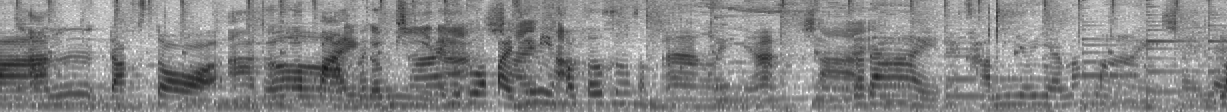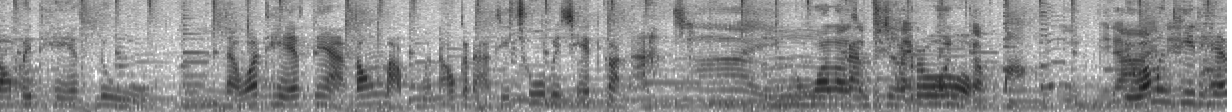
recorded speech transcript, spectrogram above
ร้านดักสตอร์อ่าทั่วๆไปก็มีนะทั่วๆไปใช่ที่มีค่ะเคาน์เตอร์เครื่องสำอางอะไรเงี้ยใช่ก็ได้นะคะมีเยอะแยะมากมายใช่แล้วลองไปเทสดูอืมแต่ว่าเทสเนี่ยต้องแบบเหมือนเอากระดาษทิชชู่ไปเช็ดก่อนนะใช่อืเพราะว่าเรากันจะไปเชื้อใช้โรปคนกับปากคนอื่นไม่ได้หรือว่าบางทีเทส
